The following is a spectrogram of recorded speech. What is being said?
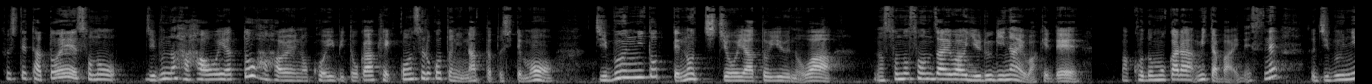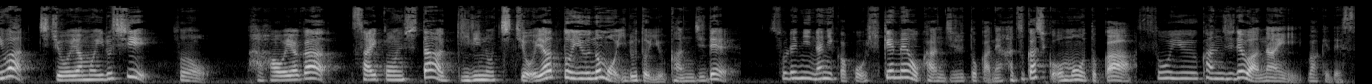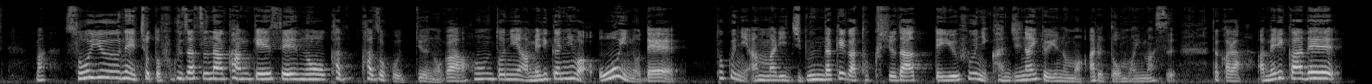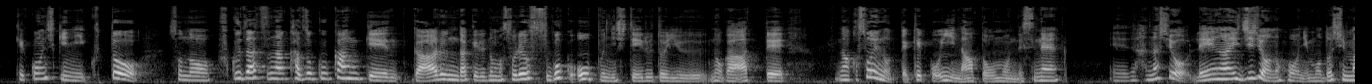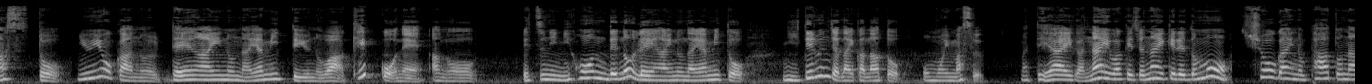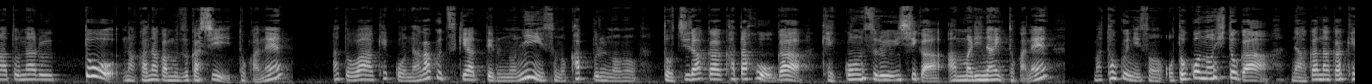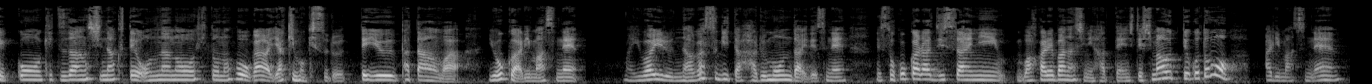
そしてたとえその自分の母親と母親の恋人が結婚することになったとしても、自分にとっての父親というのは、その存在は揺るぎないわけで、まあ、子供から見た場合ですね、自分には父親もいるし、その母親が再婚した義理の父親というのもいるという感じで、それに何かこう、引け目を感じるとかね、恥ずかしく思うとか、そういう感じではないわけです。まあ、そういうね、ちょっと複雑な関係性の家族っていうのが本当にアメリカには多いので、特にあんまり自分だけが特殊だっていう風に感じないというのもあると思います。だからアメリカで結婚式に行くと、その複雑な家族関係があるんだけれども、それをすごくオープンにしているというのがあって、なんかそういうのって結構いいなと思うんですね。えー、話を恋愛事情の方に戻しますと、ニューヨーカーの恋愛の悩みっていうのは結構ね、あの、別に日本での恋愛の悩みと似てるんじゃないかなと思います。まあ、出会いがないわけじゃないけれども、生涯のパートナーとなるとなかなか難しいとかね。あとは結構長く付き合ってるのに、そのカップルのどちらか片方が結婚する意思があんまりないとかね。まあ、特にその男の人がなかなか結婚を決断しなくて女の人の方がやきもきするっていうパターンはよくありますね。まあ、いわゆる長すぎた春問題ですねで。そこから実際に別れ話に発展してしまうっていうこともありますね。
